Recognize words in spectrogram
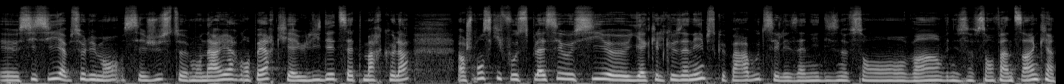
Euh, si, si, absolument. C'est juste mon arrière-grand-père qui a eu l'idée de cette marque-là. Alors, je pense qu'il faut se placer aussi il y a quelques années, puisque Paraboot, c'est les années 1920-1925,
